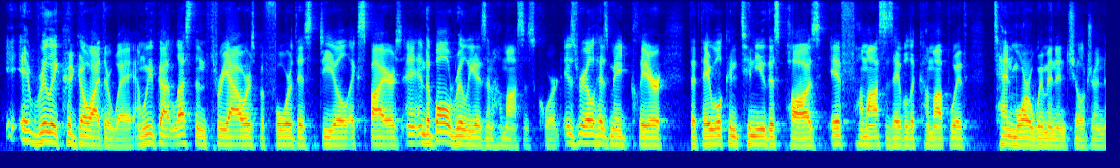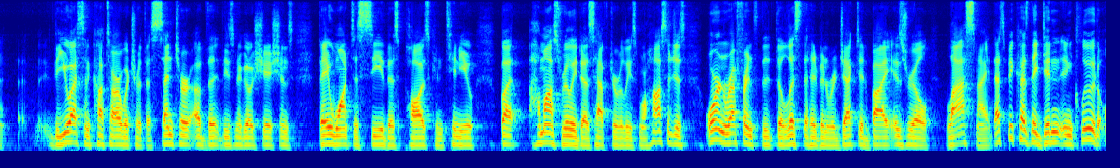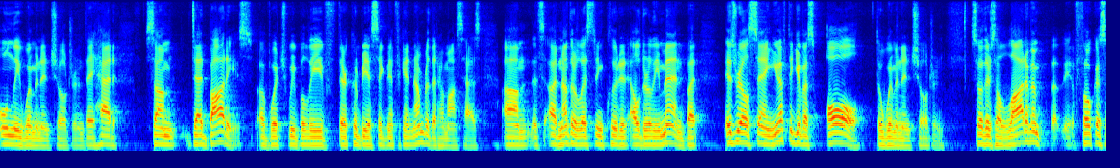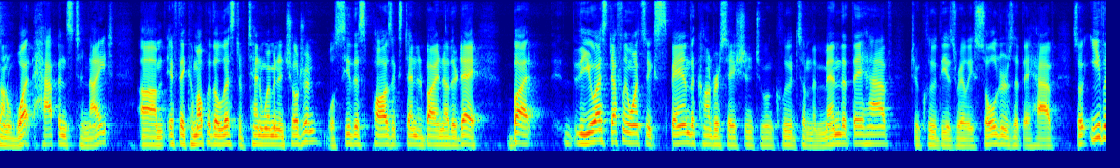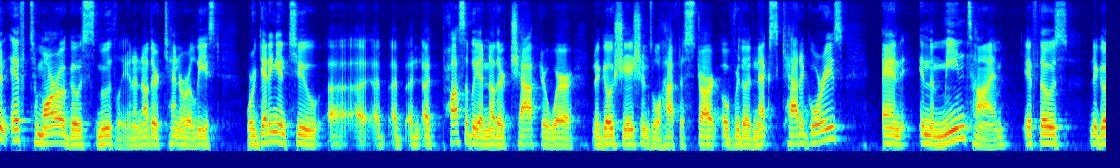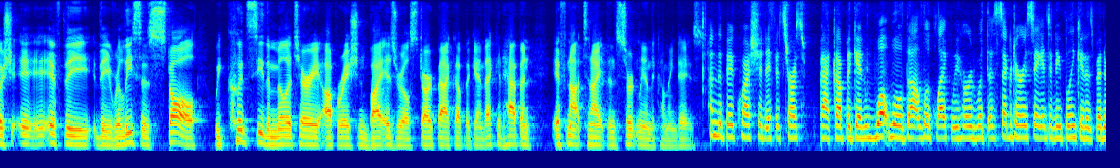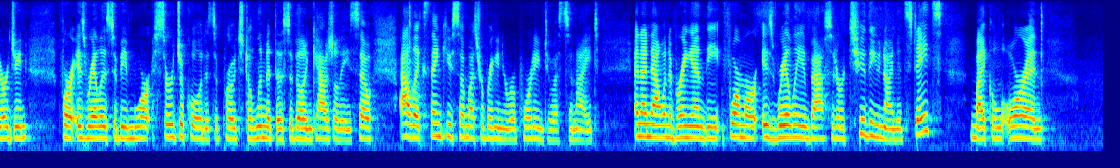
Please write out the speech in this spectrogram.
It really could go either way. And we've got less than three hours before this deal expires. And the ball really is in Hamas's court. Israel has made clear that they will continue this pause if Hamas is able to come up with 10 more women and children. The U.S. and Qatar, which are at the center of the, these negotiations, they want to see this pause continue. But Hamas really does have to release more hostages. Oren referenced the, the list that had been rejected by Israel last night. That's because they didn't include only women and children. They had some dead bodies, of which we believe there could be a significant number that Hamas has. Um, another list included elderly men, but Israel is saying you have to give us all the women and children. So there's a lot of focus on what happens tonight. Um, if they come up with a list of 10 women and children, we'll see this pause extended by another day. But the U.S. definitely wants to expand the conversation to include some of the men that they have, to include the Israeli soldiers that they have. So even if tomorrow goes smoothly and another 10 are released, we're getting into uh, a, a, a, possibly another chapter where negotiations will have to start over the next categories. And in the meantime, if those negoti- if the, the releases stall, we could see the military operation by Israel start back up again. That could happen, if not tonight, then certainly in the coming days. And the big question if it starts back up again, what will that look like? We heard what the Secretary of State, Antony Blinken, has been urging for Israelis to be more surgical in its approach to limit those civilian casualties. So, Alex, thank you so much for bringing your reporting to us tonight. And I now want to bring in the former Israeli ambassador to the United States, Michael Oren.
